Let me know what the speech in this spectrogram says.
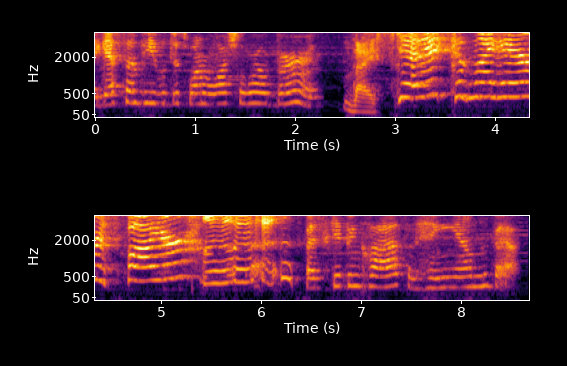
I guess some people just want to watch the world burn. Nice. Get it? Because my hair is fire? By skipping class and hanging out in the bathrooms.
